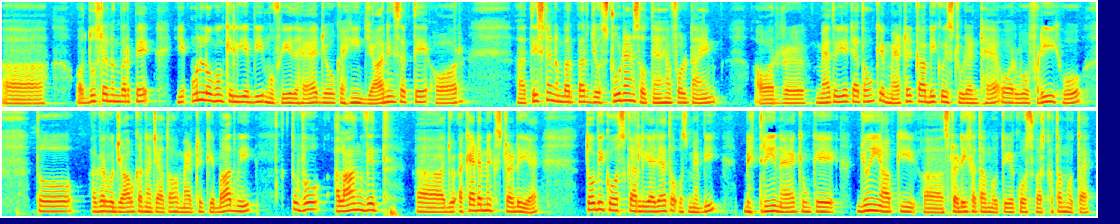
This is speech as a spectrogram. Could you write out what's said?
आ, और दूसरे नंबर पे ये उन लोगों के लिए भी मुफीद है जो कहीं जा नहीं सकते और तीसरे नंबर पर जो स्टूडेंट्स होते हैं फुल टाइम और मैं तो ये कहता हूँ कि मैट्रिक का भी कोई स्टूडेंट है और वो फ्री हो तो अगर वो जॉब करना चाहता हो मैट्रिक के बाद भी तो वो अलॉन्ग विथ जो एकेडमिक स्टडी है तो भी कोर्स कर लिया जाए तो उसमें भी बेहतरीन है, क्योंकि जो ही आपकी स्टडी ख़त्म होती है कोर्स वर्क ख़त्म होता है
